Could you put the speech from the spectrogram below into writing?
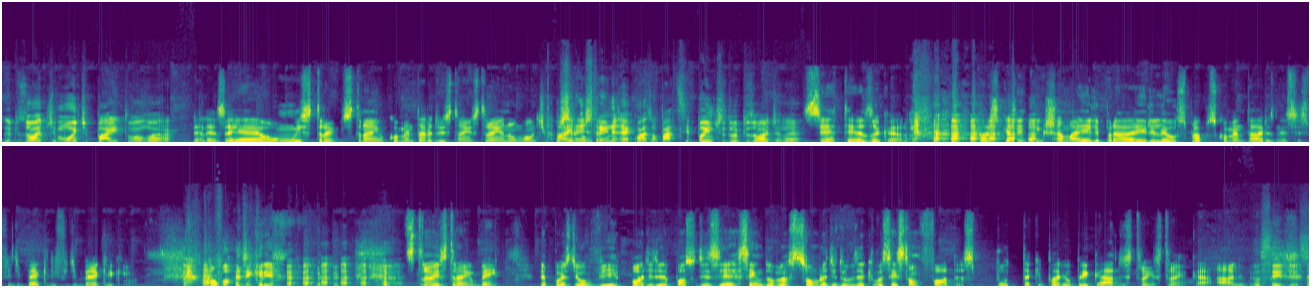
Episódio de Monty Python agora. Beleza, aí é um estranho estranho, comentário do estranho estranho no Monty O Python. Estranho Estranho já é quase um participante do episódio, né? Certeza, cara. Eu acho que a gente tem que chamar ele pra ele ler os próprios comentários nesses feedback de feedback aqui. Pode crer. Estranho, estranho. Bem, depois de ouvir, pode, posso dizer, sem dúvida, sombra de dúvida, que vocês são fodas. Puta que pariu, obrigado, estranho, estranho. Caralho. Eu sei disso.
